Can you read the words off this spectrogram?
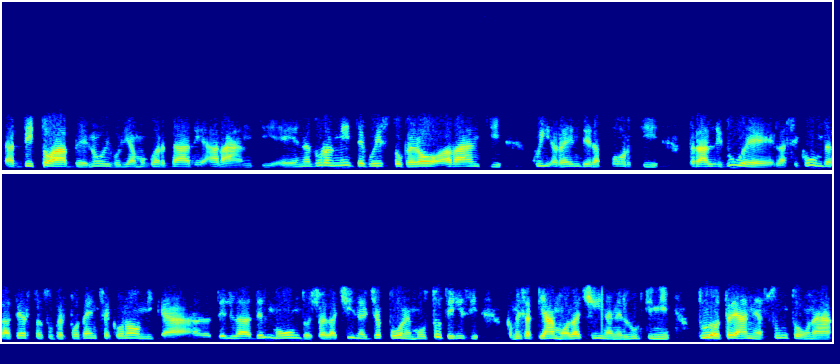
Ha detto Abe, noi vogliamo guardare avanti e naturalmente questo però avanti qui rende i rapporti tra le due, la seconda e la terza superpotenza economica eh, del, del, mondo, cioè la Cina e il Giappone, molto tesi. Come sappiamo la Cina negli ultimi due o tre anni ha assunto una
